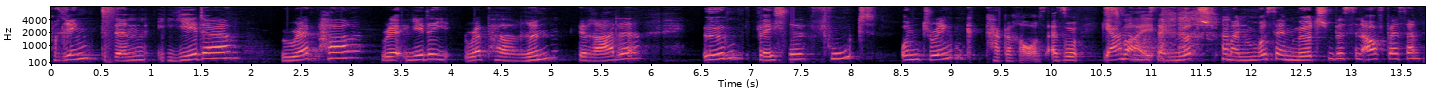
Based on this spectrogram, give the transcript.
bringt denn jeder Rapper, jede Rapperin gerade irgendwelche Food und Drink-Kacke raus. Also ja, man muss, sein Merch, man muss sein Merch ein bisschen aufbessern,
